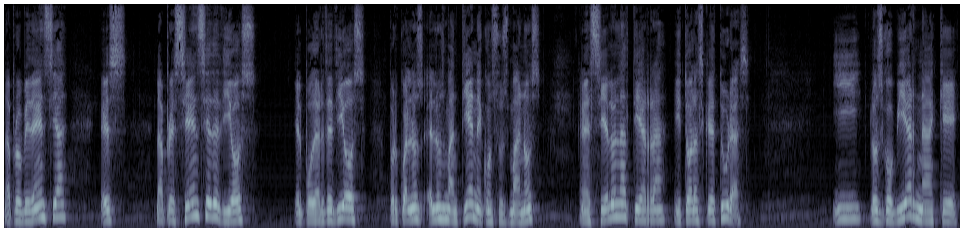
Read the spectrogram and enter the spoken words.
La providencia es la presencia de Dios, el poder de Dios, por cual Él nos mantiene con sus manos en el cielo, en la tierra y todas las criaturas. Y los gobierna que,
